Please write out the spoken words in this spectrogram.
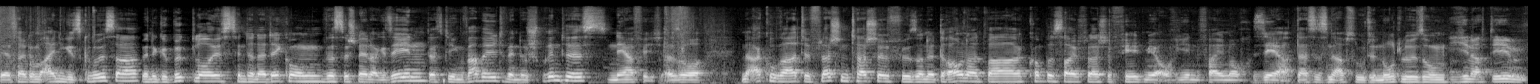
Der ist halt um einiges größer. Wenn du gebückt läufst, hinter einer Deckung, wirst du schneller gesehen. Das Ding wabbelt, wenn du sprintest, nervig. Also eine akkurate Flaschentasche für so eine 300 Bar Composite-Flasche fehlt mir auf jeden Fall noch sehr. Das ist eine absolute Notlösung. Je nachdem,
